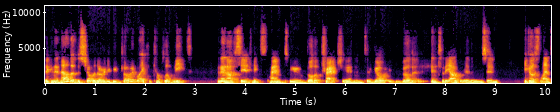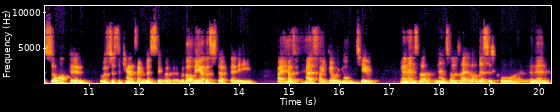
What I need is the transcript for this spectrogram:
digging it out. And the show had already been going like a couple of weeks. And then obviously it takes time to build up traction and to go build it into the algorithms. And he goes live so often. It was just a chance I missed it with with all the other stuff that he like, has has like going on too. And then so and then so I was like, oh, this is cool. And then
